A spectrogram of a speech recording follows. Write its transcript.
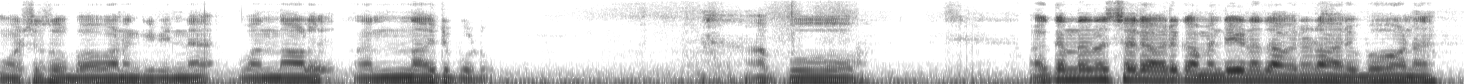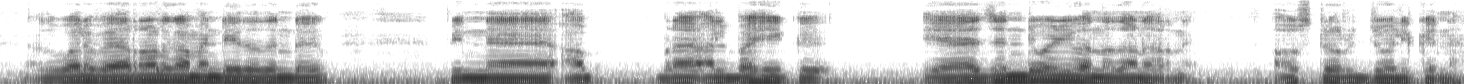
മോശം സ്വഭാവമാണെങ്കിൽ പിന്നെ വന്ന ആൾ നന്നായിട്ട് പെടും. അപ്പോൾ അതൊക്കെ എന്താണെന്ന് വെച്ചാൽ അവർ കമന്റ് ചെയ്യണത് അവരുടെ അനുഭവമാണ്. അതുപോലെ വേറൊരാൾ കമന്റ് ചെയ്തതുണ്ട്. പിന്നെ അൽബഹിക്ക് ഏജന്റ് വഴി വന്നതാണ് പറഞ്ഞത് ഹൗസ് ടൂർ ജോലിക്ക് തന്നെ.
